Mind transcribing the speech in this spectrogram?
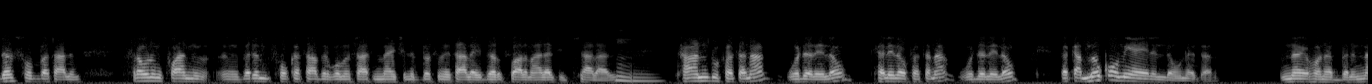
ደርሶበታል። ስራውን እንኳን በደንብ focus አድርጎ መስራት የማይችልበት ሁኔታ ላይ ደርሷል ማለት ይቻላል። ከአንዱ ፈተና ወደ ሌላው፣ ከሌላው ፈተና ወደ ሌላው በቃ መቆሚያ የሌለው ነገር ነው የሆነብን እና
